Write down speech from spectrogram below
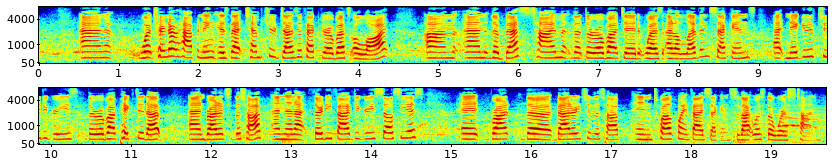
And what turned out happening is that temperature does affect robots a lot. Um, and the best time that the robot did was at 11 seconds at negative 2 degrees. The robot picked it up and brought it to the top. And then at 35 degrees Celsius, it brought the battery to the top in 12.5 seconds. So that was the worst time.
